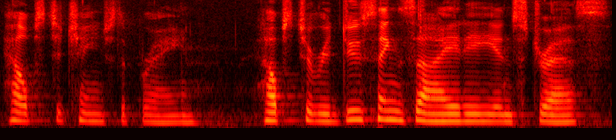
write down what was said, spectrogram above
helps to change the brain, helps to reduce anxiety and stress,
